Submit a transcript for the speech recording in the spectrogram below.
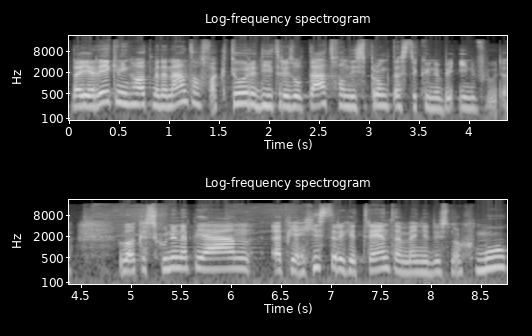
dat je rekening houdt met een aantal factoren die het resultaat van die sprongtesten kunnen beïnvloeden. Welke schoenen heb je aan? Heb jij gisteren getraind en ben je dus nog moe?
